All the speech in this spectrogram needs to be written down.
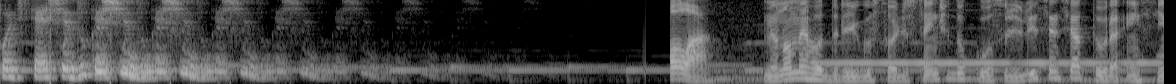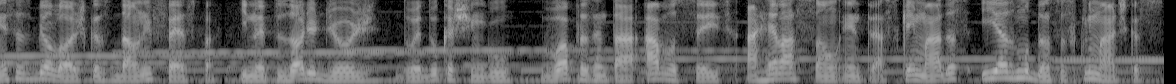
Podcast Educa Olá, meu nome é Rodrigo, sou discente do curso de licenciatura em Ciências Biológicas da Unifespa e no episódio de hoje do Educa Xingu vou apresentar a vocês a relação entre as queimadas e as mudanças climáticas.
